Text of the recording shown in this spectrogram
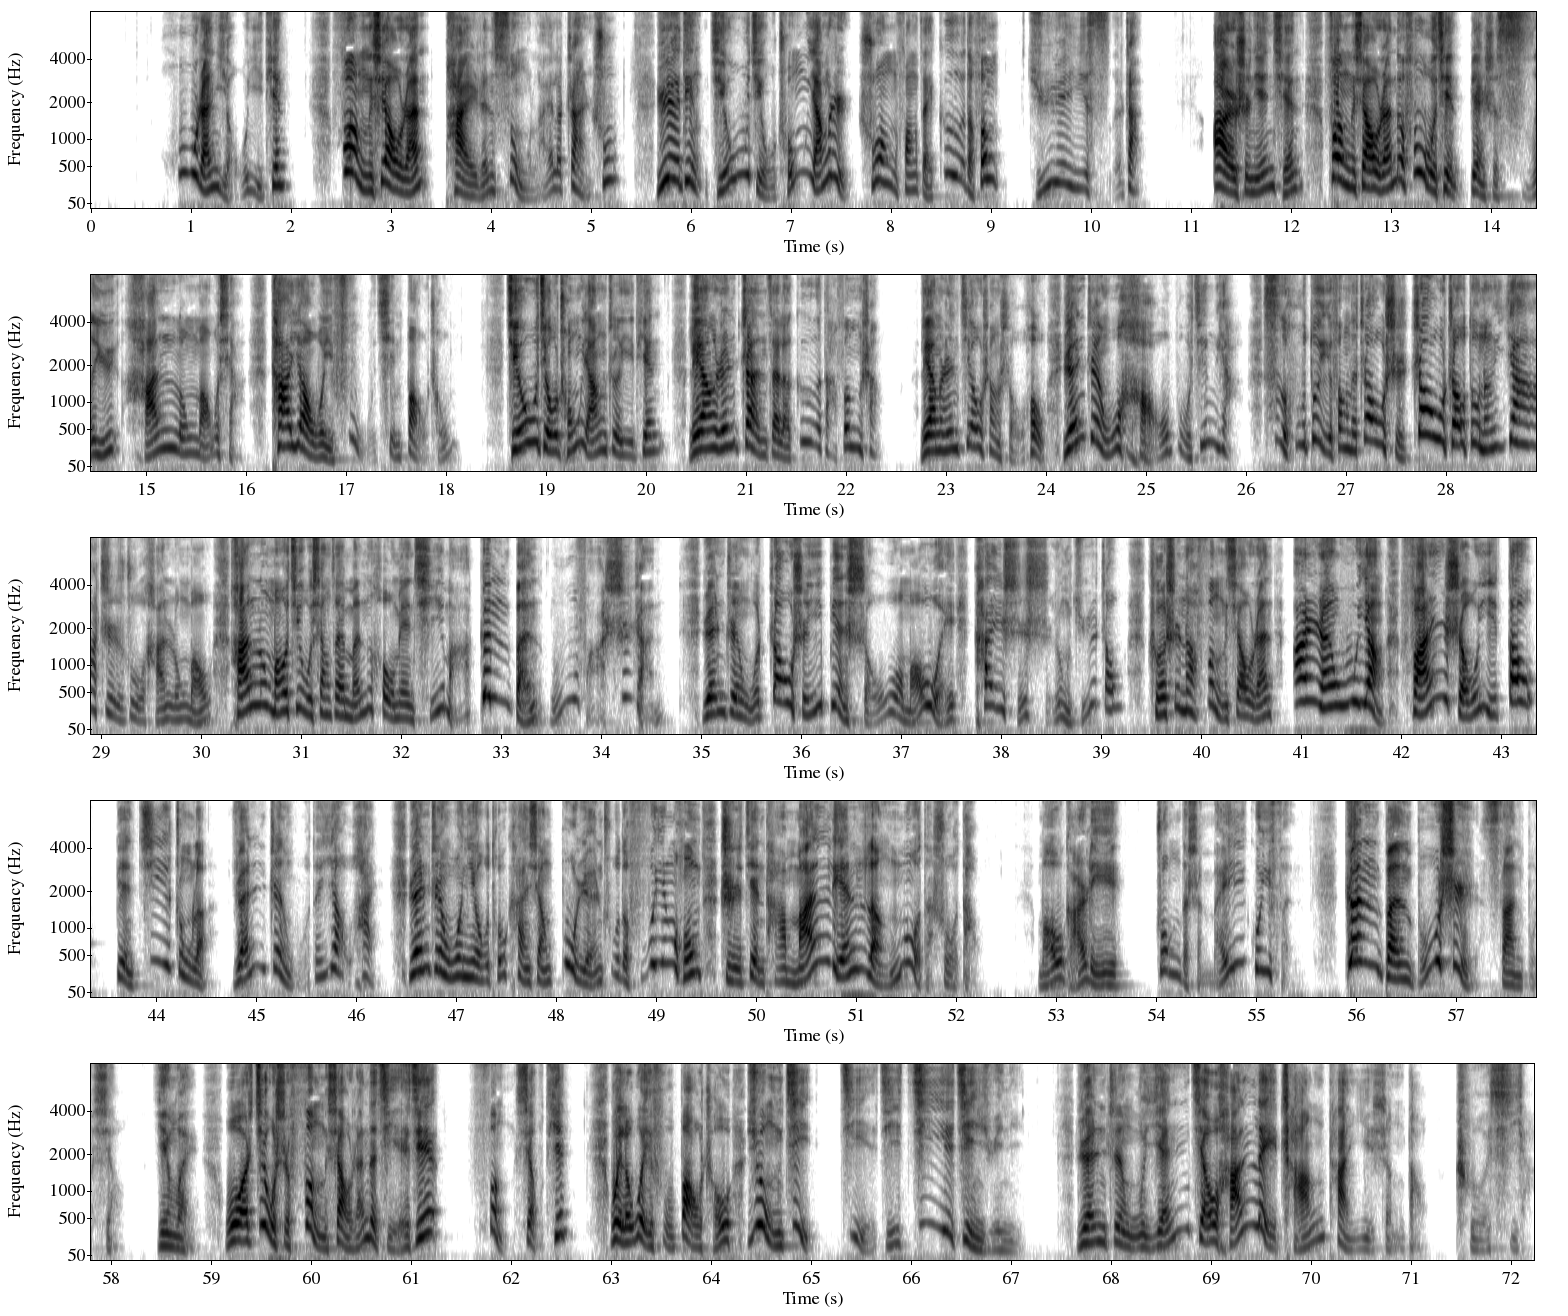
忽然有一天，凤孝然派人送来了战书，约定九九重阳日，双方在疙瘩峰决一死战。二十年前，凤孝然的父亲便是死于寒龙毛下，他要为父亲报仇。九九重阳这一天，两人站在了疙瘩峰上。两人交上手后，袁振武毫不惊讶，似乎对方的招式招招都能压制住韩龙毛。韩龙毛就像在门后面骑马，根本无法施展。袁振武招式一变，手握毛尾，开始使用绝招。可是那凤萧然安然无恙，反手一刀便击中了袁振武的要害。袁振武扭头看向不远处的福英红，只见他满脸冷漠地说道：“毛杆里装的是玫瑰粉，根本不是三不孝。因为我就是凤孝然的姐姐凤孝天，为了为父报仇，用计借机接近于你。”袁振武眼角含泪，长叹一声道：“可惜呀，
